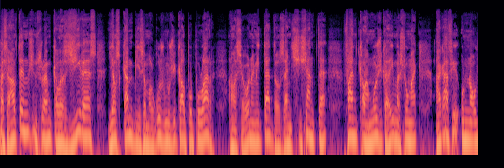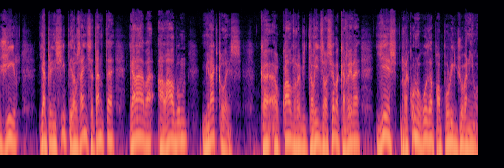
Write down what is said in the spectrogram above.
Passant el temps ens trobem que les gires i els canvis amb el gust musical popular en la segona meitat dels anys 60 fan que la música d'Ima Sumac agafi un nou gir i a principi dels anys 70 grava a l'àlbum Miracles, que, el qual revitalitza la seva carrera i és reconeguda pel públic juvenil.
